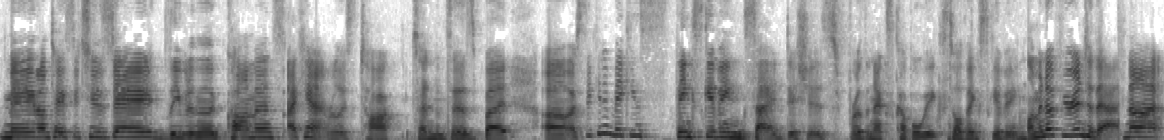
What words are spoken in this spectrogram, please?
made on Tasty Tuesday, leave it in the comments. I can't really talk sentences, but uh, I was thinking of making Thanksgiving side dishes for the next couple weeks till Thanksgiving. Let me know if you're into that. If not,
